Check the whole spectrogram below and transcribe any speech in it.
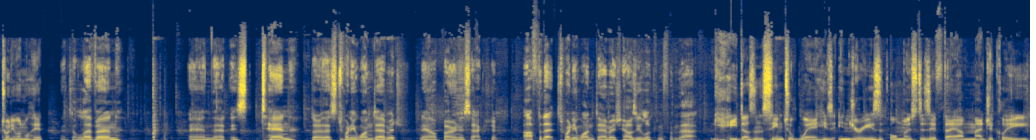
21 will hit. That's 11. And that is 10. So that's 21 damage. Now, bonus action. After that 21 damage, how's he looking from that? He doesn't seem to wear his injuries, almost as if they are magically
